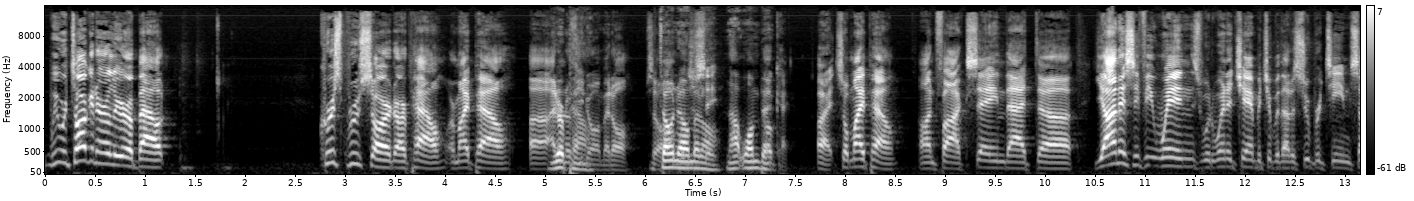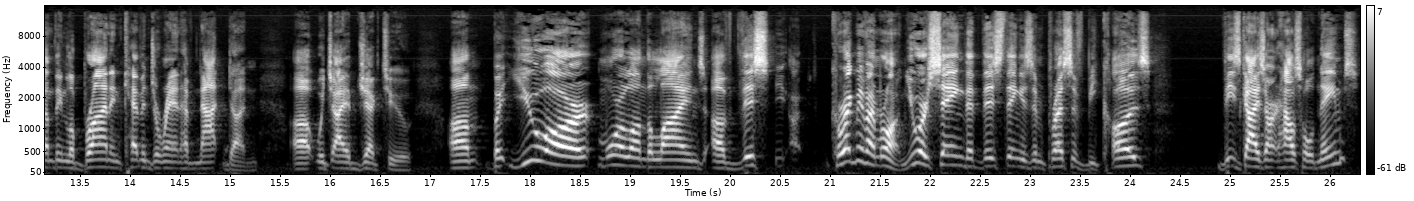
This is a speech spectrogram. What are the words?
we were talking earlier about Chris Broussard, our pal, or my pal. Uh, I don't know if you know him at all. So Don't know him at just all. say- Not one bit. Okay. All right. So my pal on Fox saying that uh, Giannis, if he wins, would win a championship without a super team, something LeBron and Kevin Durant have not done, uh, which I object to. Um, but you are more along the lines of this. Correct me if I'm wrong. You are saying that this thing is impressive because these guys aren't household names.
